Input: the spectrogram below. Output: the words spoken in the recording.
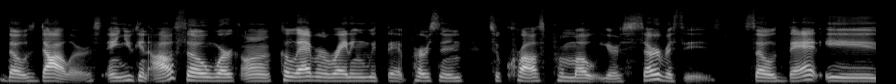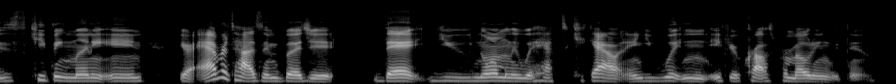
those dollars. And you can also work on collaborating with that person to cross promote your services. So that is keeping money in your advertising budget that you normally would have to kick out and you wouldn't if you're cross promoting with them.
